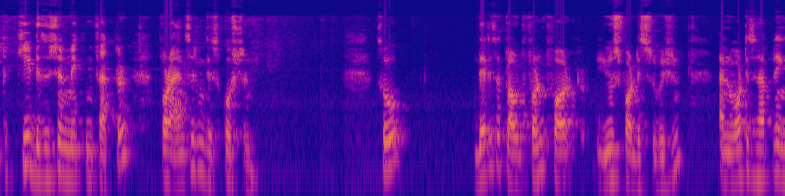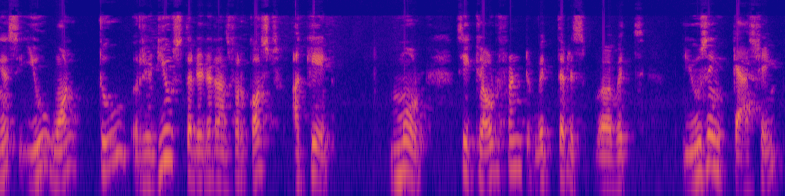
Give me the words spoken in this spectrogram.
the key decision making factor for answering this question. So there is a CloudFront for use for distribution. And what is happening is you want to reduce the data transfer cost again more. See CloudFront with the uh, with using caching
